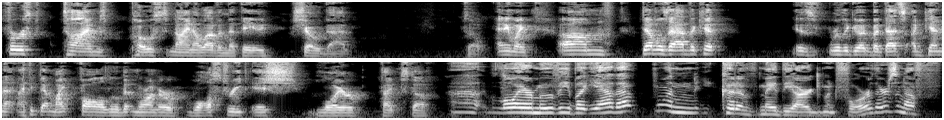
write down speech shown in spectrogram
first times post 9/11 that they showed that. So anyway, um, Devil's Advocate is really good, but that's again, that I think that might fall a little bit more under Wall Street ish lawyer type stuff. Uh, lawyer movie, but yeah, that one could have made the argument for. There's enough.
